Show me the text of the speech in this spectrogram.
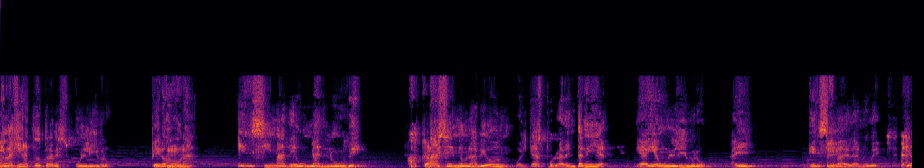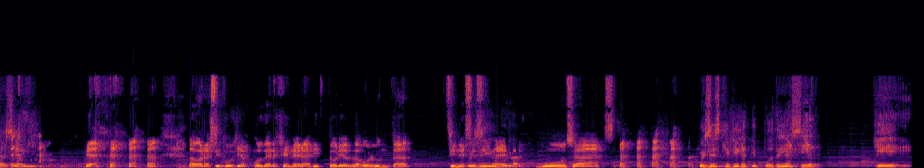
Imagínate otra vez un libro, pero mm. ahora encima de una nube. Ah, Vas en un avión, volteas por la ventanilla y hay un libro ahí, encima de la nube. ¿Qué hace ahí? Ahora sí voy a poder generar historias de voluntad sin pues necesidad de las musas. pues es que fíjate, podría ser que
